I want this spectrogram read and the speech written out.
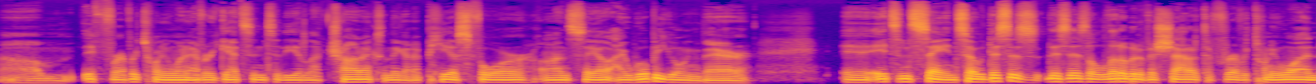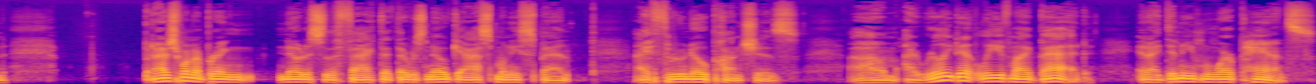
Um, if Forever 21 ever gets into the electronics and they got a PS4 on sale, I will be going there. It's insane. So this is this is a little bit of a shout out to Forever 21, but I just want to bring notice to the fact that there was no gas money spent. I threw no punches. Um, I really didn't leave my bed, and I didn't even wear pants.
